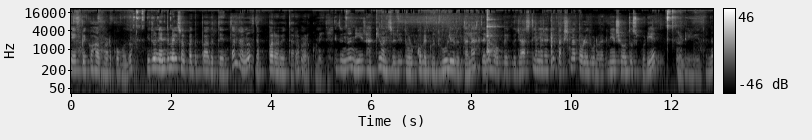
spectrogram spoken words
ಹೇಗ್ ಬೇಕೋ ಹಾಗೆ ಮಾಡ್ಕೋಬಹುದು ಇದು ನೆಂದ ಮೇಲೆ ಸ್ವಲ್ಪ ದಪ್ಪ ಆಗುತ್ತೆ ಅಂತ ನಾನು ದಪ್ಪ ರವೆ ತರ ಮಾಡ್ಕೊಂಡಿದ್ದೀನಿ. ಇದನ್ನ ನೀರು ಹಾಕಿ ಒಂದ್ಸರಿ ತೊಳ್ಕೋಬೇಕು. ಧೂಳು ಇರುತ್ತಲ್ಲ, ಅದೆಲ್ಲ ಹೋಗಬೇಕು. ಜಾಸ್ತಿ ನೀರ್ ಹಾಕಿ ತಕ್ಷಣ ತೊಳೆದು ಬಿಡ್ಬೇಕು. ನೀರು ಶೋಧಿಸ್ಬಿಡಿ ನೋಡಿ, ಇದನ್ನ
